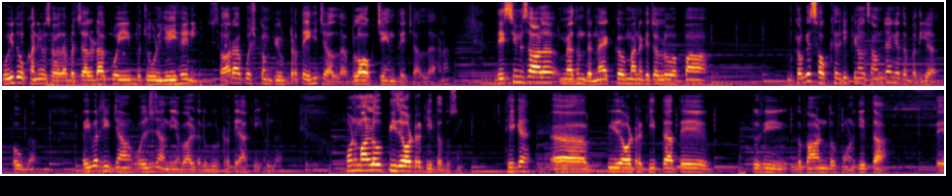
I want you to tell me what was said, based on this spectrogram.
ਕੋਈ ਧੋਖਾ ਨਹੀਂ ਹੋ ਸਕਦਾ ਵਿਚਾਲੜਾ ਕੋਈ ਵਿਚੋਲੀਆ ਹੀ ਹੈ ਨਹੀਂ। ਸਾਰਾ ਕੁਝ ਕੰਪਿਊਟਰ ਤੇ ਹੀ ਚੱਲਦਾ ਬਲੌਕਚੇਨ ਤੇ ਚੱਲਦਾ ਹੈ ਨਾ ਦੇਸੀ ਮਿਸਾਲ ਮੈਂ ਤੁਹਾਨੂੰ ਦਿੰਦਾ, ਇੱਕ ਮੰਨ ਕੇ ਚੱਲੋ ਆਪਾਂ ਕਿਉਂਕਿ ਸੌਖੇ ਤਰੀਕੇ ਨਾਲ ਸਮਝਾਂਗੇ ਤਾਂ ਵਧੀਆ ਹੋਊਗਾ। ਕਈ ਵਾਰ ਚੀਜ਼ਾਂ ਉਲਝ ਜਾਂਦੀਆਂ ਵਰਲਡ ਕੰਪਿਊਟਰ ਤੇ ਆ ਕੀ ਹੁੰਦਾ। ਹੁਣ ਮੰਨ ਲਓ ਪੀਜ਼ਾ ਆਰਡਰ ਕੀਤਾ ਤੁਸੀਂ, ਠੀਕ ਹੈ? ਪੀਜ਼ਾ ਆਰਡਰ ਕੀਤਾ ਤੇ ਤੁਸੀਂ ਦੁਕਾਨ ਤੋਂ ਫੋਨ ਕੀਤਾ ਤੇ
